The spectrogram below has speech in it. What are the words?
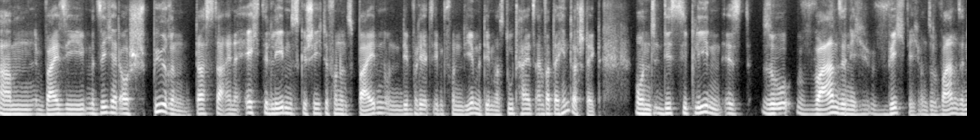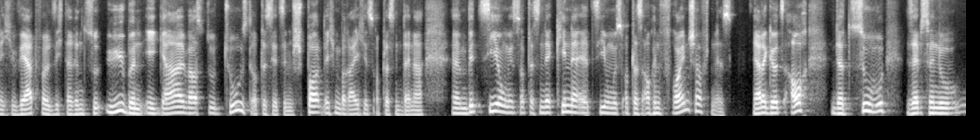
ähm, weil sie mit Sicherheit auch spüren, dass da eine echte Lebensgeschichte von uns beiden und in dem Fall jetzt eben von dir, mit dem, was du teilst, einfach dahinter steckt. Und Disziplin ist so wahnsinnig wichtig und so wahnsinnig wertvoll, sich darin zu üben, egal was du tust, ob das jetzt im sportlichen Bereich ist, ob das in deiner ähm, Beziehung ist, ob das in der Kindererziehung ist, ob das auch in Freundschaften ist. Ja, da gehört es auch dazu, selbst wenn du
